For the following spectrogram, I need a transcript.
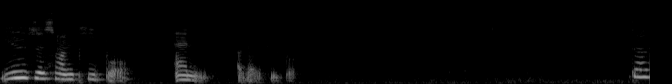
use this on people, any other people. Does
